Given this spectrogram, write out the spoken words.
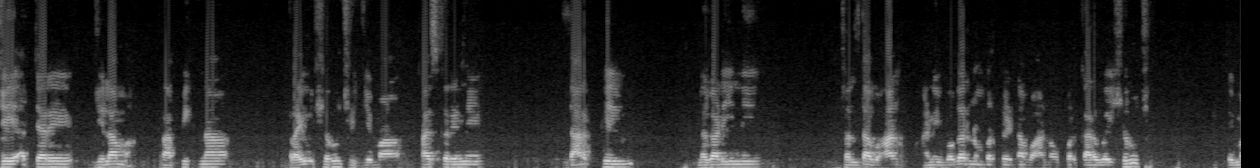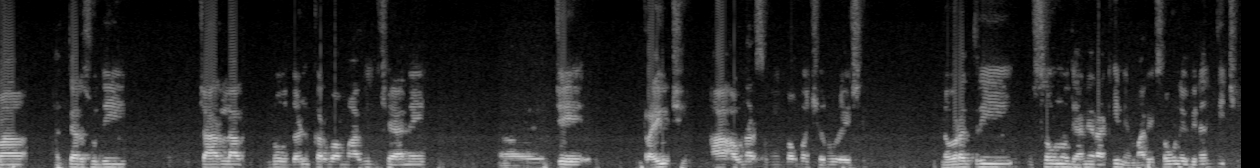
જે અત્યારે જિલ્લામાં ટ્રાફિકના ડ્રાઈવ શરૂ છે, જેમાં ખાસ કરીને ડાર્ક ફિલ્મ લગાડીને ચાલતા વાહનો અને વગર નંબર પ્લેટના વાહનો પર કાર્યવાહી શરૂ છે. તેમાં અત્યાર સુધી ચાર લાખનો દંડ કરવામાં આવેલ છે અને જે ડ્રાઈવ છે, આ આવનાર સમયમાં પણ શરૂ રહેશે. નવરાત્રિ ઉત્સવનું ધ્યાને રાખીને મારી સૌને વિનંતી છે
